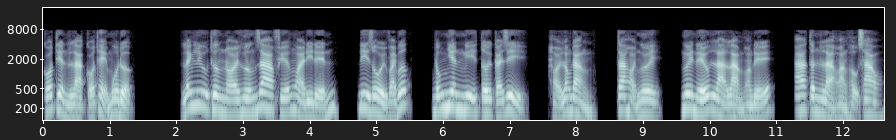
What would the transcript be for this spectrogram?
có tiền là có thể mua được. Lãnh lưu thương nói hướng ra phía ngoài đi đến, đi rồi vài bước, đống nhiên nghĩ tới cái gì, hỏi Long Đằng, ta hỏi ngươi, ngươi nếu là làm hoàng đế, A Tân là hoàng hậu sao?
